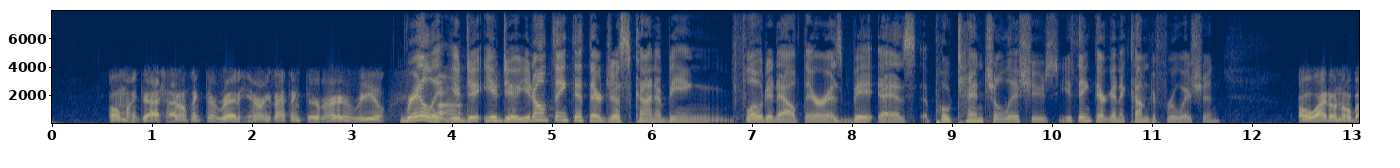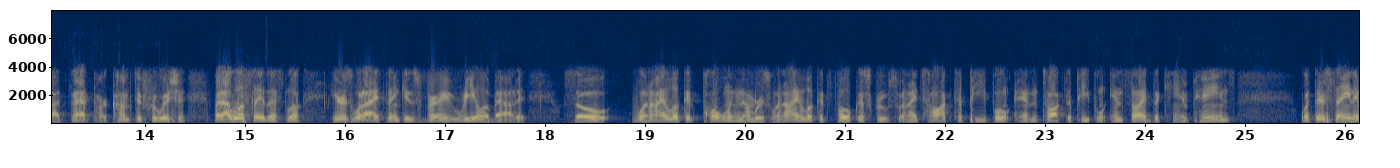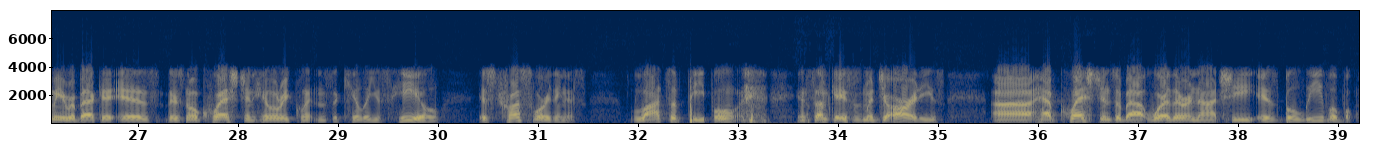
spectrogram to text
Oh my gosh, I don't think they're red herrings. I think they're very real. Really, Uh, you do you do you don't think that they're just kind of being floated out there as bi- as potential issues? You think they're going to come to fruition? Oh, I don't know about that part. Come to fruition. But I will say this look, here's what I think is very real about it. So, when I look at polling numbers, when I look at focus groups, when I talk to people and talk to people inside the campaigns, what they're saying to me, Rebecca, is there's no question Hillary Clinton's Achilles heel is trustworthiness. Lots of people, in some cases majorities, uh, have questions about whether or not she is believable.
